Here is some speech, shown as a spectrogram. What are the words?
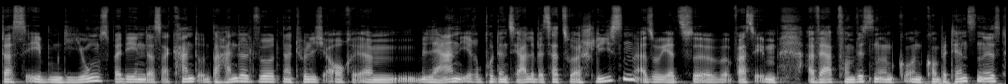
dass eben die Jungs, bei denen das erkannt und behandelt wird, natürlich auch ähm, lernen, ihre Potenziale besser zu erschließen. Also jetzt, äh, was eben Erwerb von Wissen und, und Kompetenzen ist,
